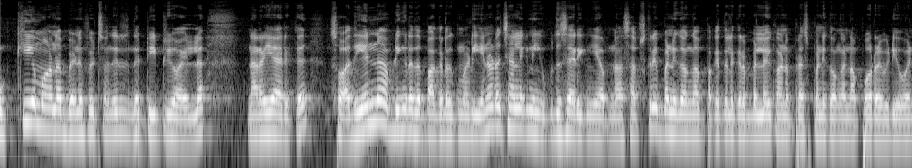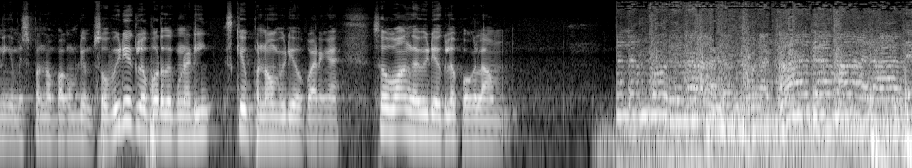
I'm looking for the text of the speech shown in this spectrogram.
முக்கியமான பெனிஃபிட்ஸ் வந்து இந்த டீ ட்ரீ ஆயிலில் நிறையா இருக்குது ஸோ அது என்ன அப்படிங்கிறத பார்க்குறதுக்கு முன்னாடி என்னோட சேனலுக்கு நீங்கள் புதுசாக இருக்கீங்க அப்படின்னா சப்ஸ்கிரைப் பண்ணிக்கோங்க. பக்கத்தில் இருக்கிற பெல் ஐக்கானை ப்ரெஸ் பண்ணிக்கோங்க. நான் போகிற வீடியோவை நீங்கள் மிஸ் பண்ண பார்க்க முடியும். ஸோ வீடியோக்குள்ளே போகிறதுக்கு முன்னாடி ஸ்கிப் பண்ணாமல் வீடியோ பாருங்கள் ஸோ வாங்க வீடியோக்குள்ளே போகலாம். ஒரு நாளும் உனக்காக மாறாது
